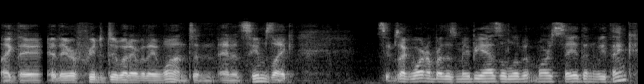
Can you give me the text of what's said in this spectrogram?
Like they they were free to do whatever they want, and and it seems like seems like Warner Brothers maybe has a little bit more say than we think.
